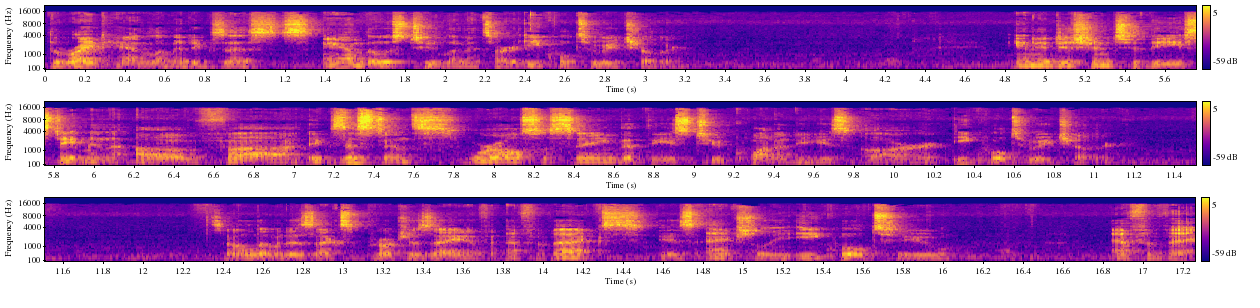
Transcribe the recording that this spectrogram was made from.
the right-hand limit exists, and those two limits are equal to each other. In addition to the statement of uh, existence, we're also saying that these two quantities are equal to each other. So a limit as x approaches a of f of x is actually equal to f of a.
